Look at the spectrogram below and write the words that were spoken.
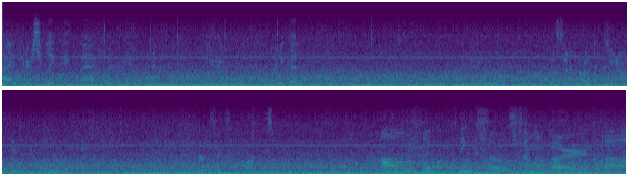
inside your sleeping bag with you. Yeah. Pretty good. Is there, do you know if there's people at 36 Park this? Um, I don't think so. Some of our, uh,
